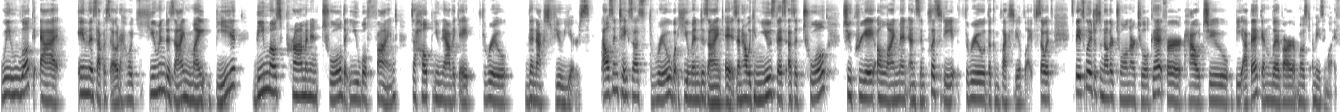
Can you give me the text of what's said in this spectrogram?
we look at in this episode how human design might be the most prominent tool that you will find to help you navigate through the next few years. Allison takes us through what human design is and how we can use this as a tool to create alignment and simplicity through the complexity of life. So it's it's basically just another tool in our toolkit for how to be epic and live our most amazing life.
